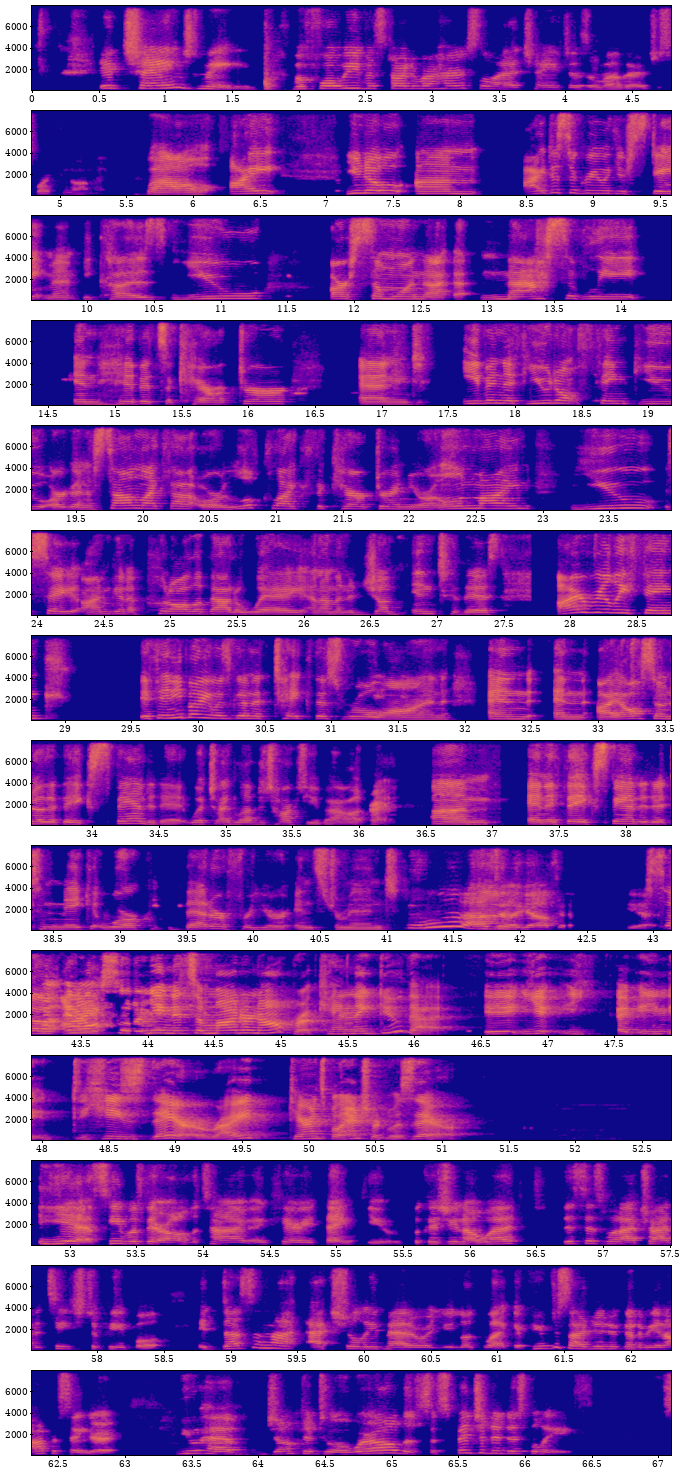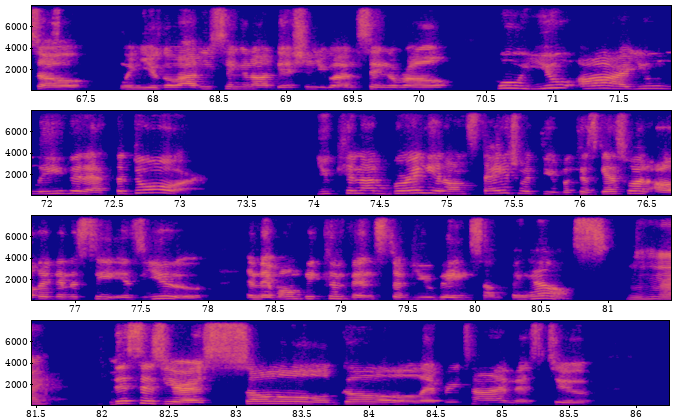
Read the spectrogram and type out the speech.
it changed me. Before we even started rehearsal, I had changed as a mother, just working on it. Wow. I, you know, um, I disagree with your statement because you are someone that uh, massively inhibits a character and even if you don't think you are going to sound like that or look like the character in your own mind, you say, I'm going to put all of that away and I'm going to jump into this. I really think if anybody was going to take this role on and and i also know that they expanded it which i'd love to talk to you about right um and if they expanded it to make it work better for your instrument Ooh, I'll um, tell you, I'll tell you. Yeah. so well, and I, also i mean it's a modern opera can they do that it, you, I mean, he's there, right? Terence Blanchard was there. Yes, he was there all the time. And Carrie, thank you. Because you know what? This is what I try to teach to people. It does not actually matter what you look like. If you've decided you're going to be an opera singer, you have jumped into a world of suspension of disbelief. So when you go out and you sing an audition, you go out and sing a role, who you are, you leave it at the door. You cannot bring it on stage with you because guess what? All they're going to see is you and they won't be convinced of you being something else. Mm-hmm. Right. This is your sole goal every time is to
